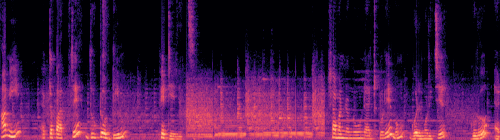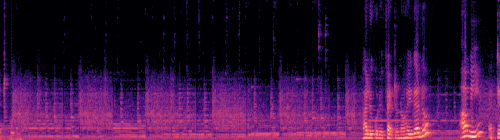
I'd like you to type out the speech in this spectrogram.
আমি একটা পাত্রে দুটো ডিম ফেটিয়ে নিচ্ছি। সামান্য নুন অ্যাড করে এবং গোলমরিচের গুঁড়ো অ্যাড করে। ভালো করে ফ্যাটানো হয়ে গেল। আমি একটা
